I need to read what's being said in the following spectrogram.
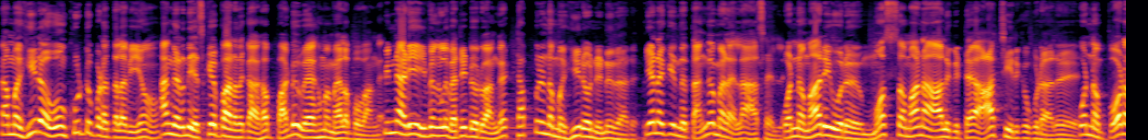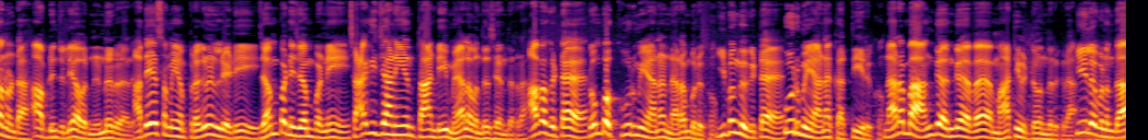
நம்ம ஹீரோவும் கூட்டுப்பட தலைவியும் அங்க இருந்து எஸ்கேப் ஆறதுக்காக படு வேகமா மேல போவாங்க. பின்னாடியே இவங்களும் வெட்டிட்டு வருவாங்க. டப்புன்னு நம்ம ஹீரோ நின்னுறாரு. எனக்கு இந்த தங்க மேல எல்லாம் ஆசை இல்ல. உன்ன மாதிரி ஒரு மோசமான ஆளுகிட்ட ஆட்சி இருக்க கூடாது. உன்ன போடணும்டா அப்படின்னு சொல்லி அவர் நின்னுறாரு. அதே சமயம் பிரெக்னன்ட் லேடி ஜம்ப் பண்ணி ஜம்ப் பண்ணி சாகிஜானியும் தாண்டி மேல வந்து சேர்ந்துடுறா. அவகிட்ட ரொம்ப கூர்மையான நரம்பு இருக்கும். இவங்க கிட்ட கூர்மையான கத்தி இருக்கும். நரம்ப அங்க அங்க அவ மாட்டி விட்டு வந்திருக்கா கீழே விழுந்தா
